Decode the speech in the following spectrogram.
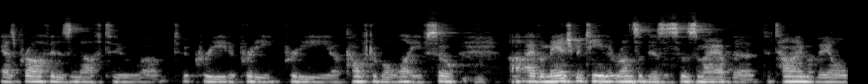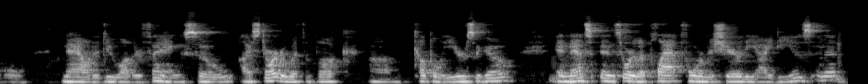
as profit is enough to uh, to create a pretty pretty uh, comfortable life. So mm-hmm. uh, I have a management team that runs the businesses, and I have the the time available now to do other things. So I started with the book um, a couple of years ago, mm-hmm. and that's been sort of the platform to share the ideas in it.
